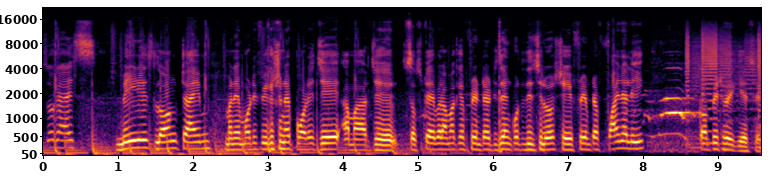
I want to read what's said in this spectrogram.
So guys made is long time মানে মডিফিকেশনের পরে যে আমার যে সাবস্ক্রাইবার আমাকে ফ্রেমটা ডিজাইন করতে দিয়েছিল, সেই ফ্রেমটা ফাইনালি কমপ্লিট হয়ে গিয়েছে।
